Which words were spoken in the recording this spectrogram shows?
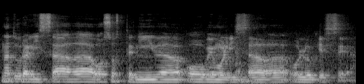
naturalizada o sostenida o bemolizada o lo que sea.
